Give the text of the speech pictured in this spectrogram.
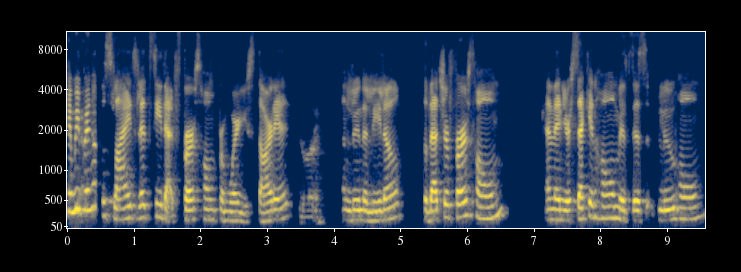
Can we bring up the slides? Let's see that first home from where you started in Lunalilo. So that's your first home. And then your second home is this blue home.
